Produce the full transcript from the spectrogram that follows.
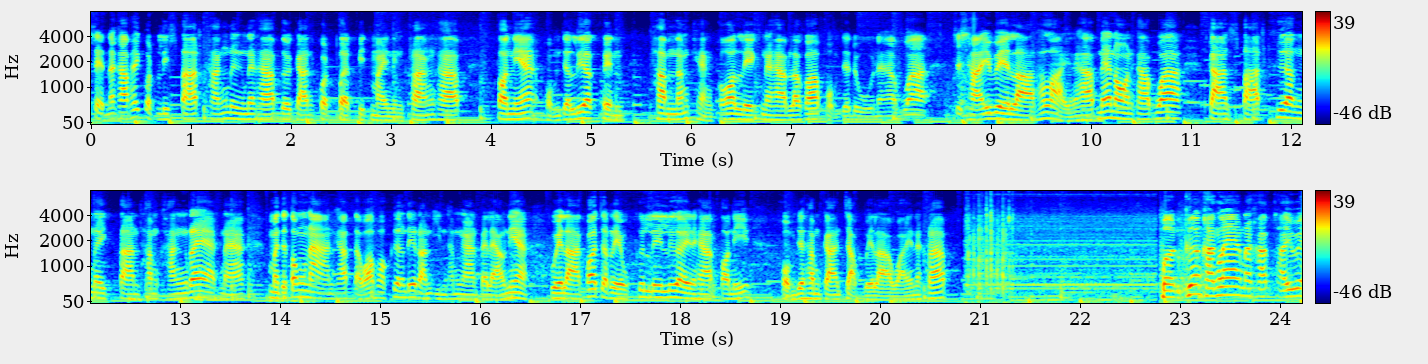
เสร็จนะครับ ให้กด restart ครั้งหนึ่งนะครับ โดยการกดเปิดปิดใหม่หนึ่งครั้งครับ ตอนนี้ผมจะเลือกเป็นทำน้ำแข็งก้อนเล็กนะครับ แล้วก็ผมจะดูนะครับว่าจะใช้เวลาเท่าไหร่นะครับ แน่นอนครับว่าการสตาร์ทเครื่องในการทำครั้งแรกนะ มันจะต้องนานครับ แต่ว่าพอเครื่องได้รันอินทำงานไปแล้วเนี่ย เวลาก็จะเร็วขึ้นเรื่อยๆนะครับ ตอนนี้ผมจะทำการจับเวลาไว้นะครับเปิดเครื่องครั้งแรกนะครับ ใช้เว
